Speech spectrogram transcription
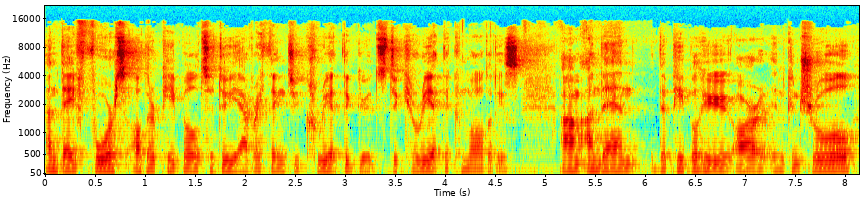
and they force other people to do everything to create the goods, to create the commodities. Um, and then the people who are in control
